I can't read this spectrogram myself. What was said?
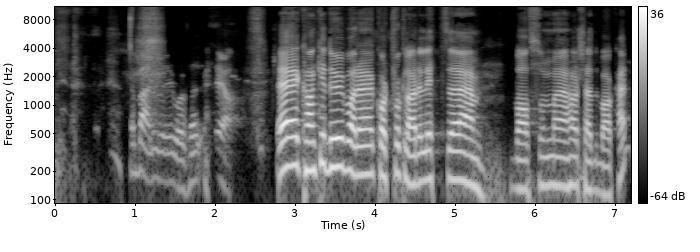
Det er bare det det går for. Eh, kan ikke du bare kort forklare litt eh, hva som eh, har skjedd bak her?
